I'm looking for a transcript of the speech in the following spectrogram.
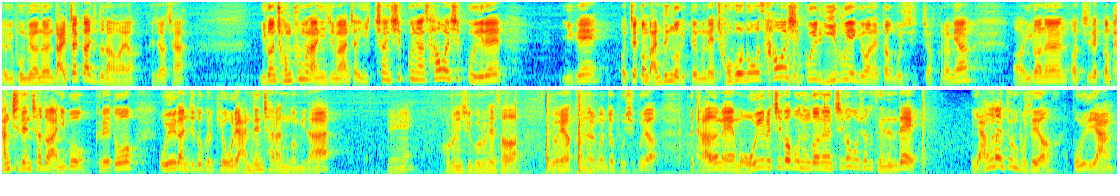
여기 보면은 날짜까지도 나와요. 그죠? 자, 이건 정품은 아니지만 자, 2019년 4월 19일에 이게 어쨌건 만든 거기 때문에 적어도 4월 19일 이후에 교환했다고 볼 수 있죠. 그러면 어, 이거는 어찌됐건 방치된 차도 아니고 그래도 오일 간지도 그렇게 오래 안 된 차라는 겁니다. 네. 그런 식으로 해서 이 에어컨을 먼저 보시고요. 그 다음에 뭐 오일을 찍어보는 거는 찍어보셔도 되는데 양만 좀 보세요. 오일 양.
